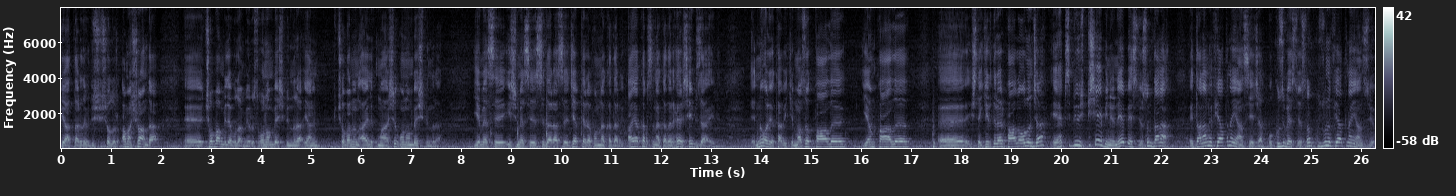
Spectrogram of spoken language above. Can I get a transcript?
Fiyatlarda bir düşüş olur. Ama şu anda e, çoban bile bulamıyoruz. 10-15 bin lira yani çobanın aylık maaşı 10-15 bin lira. Yemesi, içmesi, sigarası, cep telefonuna kadar, ayakkabısına kadar her şey bize ait. E, ne oluyor tabii ki mazot pahalı, yem pahalı, e, işte girdiler pahalı olunca e, hepsi bir, bir şeye biniyor. Neye besliyorsun? Dana. E, dananın fiyatına yansıyacak. O kuzu besliyorsan kuzunun fiyatına yansıyor.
